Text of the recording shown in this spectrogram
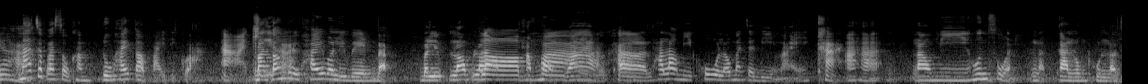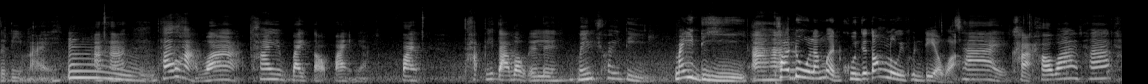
อะคะน่าจะประสบความดูไพ่ต่อไปดีกว่า อ่ามันต้องดูค่ะ ไพ่บริเวณแบบบริรอบรอบๆทั้งหมดว่าค่ะ เอ่อถ้าเรามีคู่แล้วมันจะดีไหมค่ะอะฮะเรามีหุ้นส่วนการลงทุนเราจะดีไหมอืมอะฮะ ถ้าถามว่าไพ่ใบต่อไปเนี่ยไฟ พี่ตาบอกได้เลย ไม่ค่อยดี ไม่ดีอ่าฮะ เพราะดูแล้วเหมือนคุณจะต้องลุยคนเดียวอะ ใช่ ค่ะ เพราะว่าถ้าท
